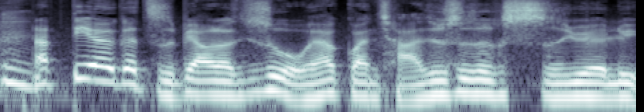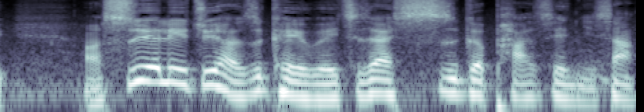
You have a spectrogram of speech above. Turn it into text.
嗯。那第二个指标呢，就是我要观察，就是这个失业率啊，失业率最好是可以维持在四个 percent 以上，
